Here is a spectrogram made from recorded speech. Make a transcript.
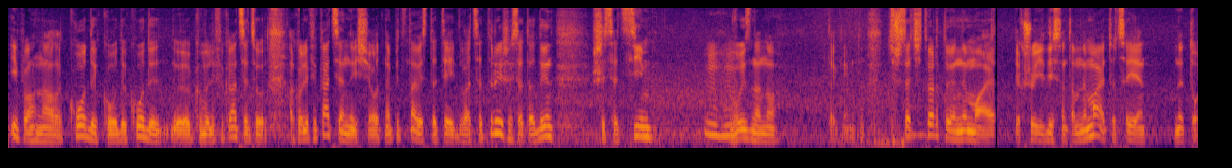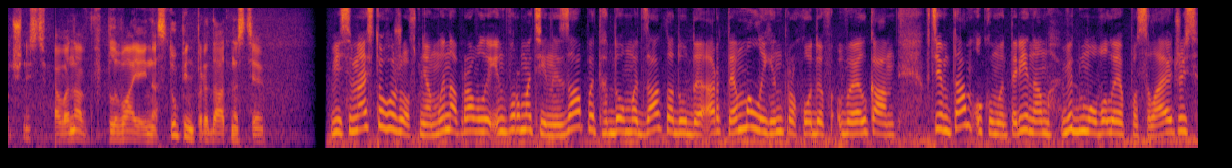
і погнали коди, коди, коди, е, кваліфікація цього. А кваліфікація нижча. От на підставі статей 23, 61, 67 визнано таким-то. 64-ї немає. Якщо її дійсно там немає, то це є неточність. А вона впливає і на ступінь придатності. 18 жовтня ми направили інформаційний запит до медзакладу, де Артем Малигін проходив ВЛК. Втім, там у коментарі нам відмовили, посилаючись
